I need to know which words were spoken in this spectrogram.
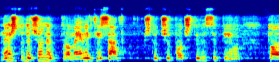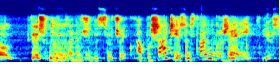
nešto da će one promeniti sad, što će početi da se piju, to teško To da zakasnili. može da se očekuje. A pušači, jesu li stvarno ugroženiji? Jesu.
